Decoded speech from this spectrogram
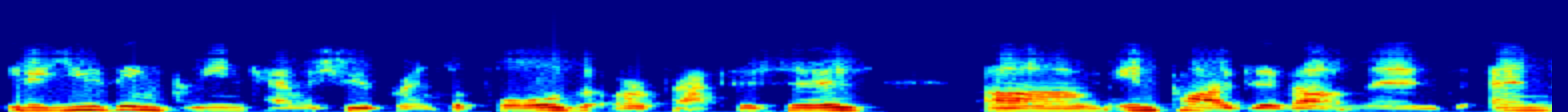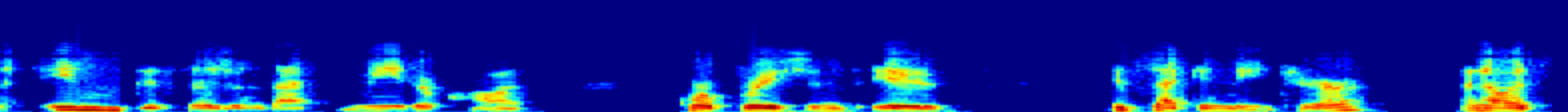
you know using green chemistry principles or practices um, in product development and in decisions that's made across corporations is is second nature. I know it's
